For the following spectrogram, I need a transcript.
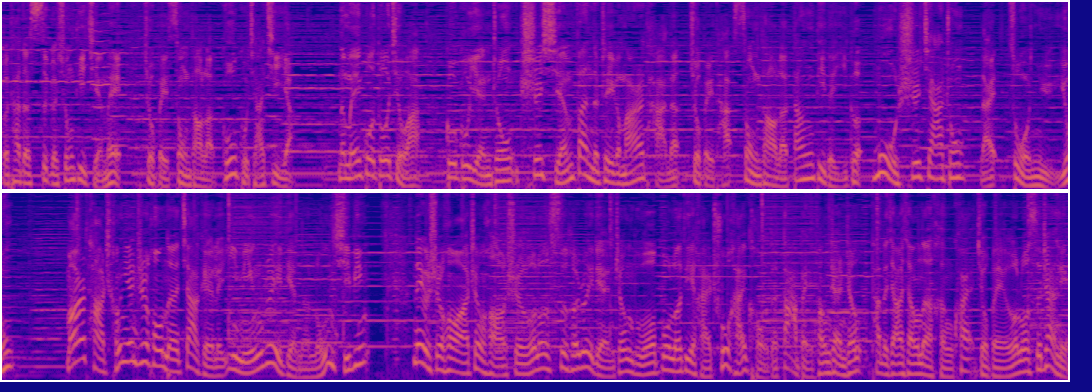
和他的四个兄弟姐妹就被送到了姑姑家寄养。那没过多久啊，姑姑眼中吃闲饭的这个马尔塔呢，就被他送到了当地的一个牧师家中来做女佣。马尔塔成年之后呢，嫁给了一名瑞典的龙骑兵。那个时候啊，正好是俄罗斯和瑞典争夺波罗的海出海口的大北方战争。他的家乡呢，很快就被俄罗斯占领，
